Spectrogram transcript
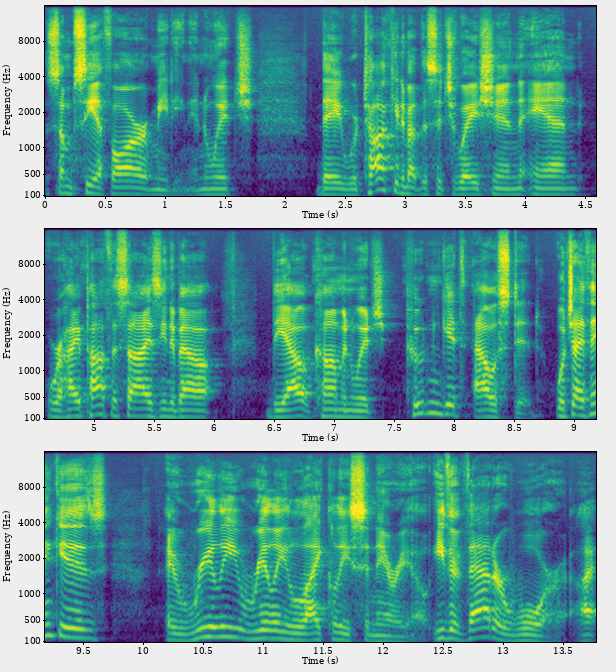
some CFR meeting in which they were talking about the situation and were hypothesizing about the outcome in which Putin gets ousted, which I think is a really, really likely scenario. Either that or war. I,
